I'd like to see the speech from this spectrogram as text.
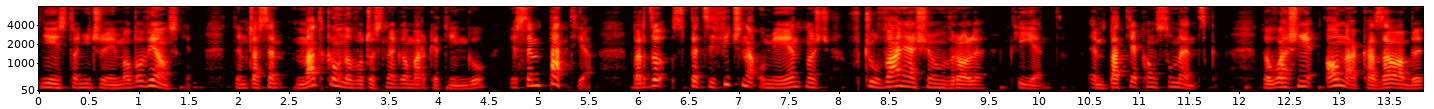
nie jest to niczyim obowiązkiem. Tymczasem matką nowoczesnego marketingu jest empatia, bardzo specyficzna umiejętność wczuwania się w rolę klienta. Empatia konsumencka. To właśnie ona kazałaby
